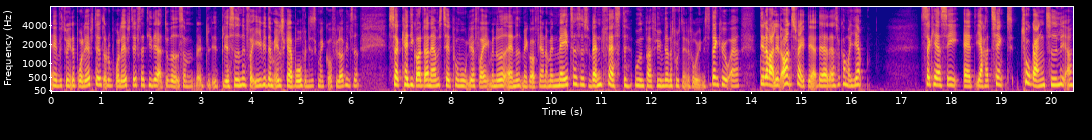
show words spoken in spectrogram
øh, hvis du er en, der bruger læbestift, og du bruger læbstifter, de der, du ved, som øh, bliver siddende for evigt, dem elsker jeg at bruge, fordi så skal man ikke gå og fylde op hele tiden, så kan de godt være nærmest tæt på umuligt at få af med noget andet makeup fjerner, men Matas' vandfaste uden parfume, den er fuldstændig forrygende, så den køber jeg. Det, der var lidt åndssvagt der, det er, at jeg så kommer hjem, så kan jeg se, at jeg har tænkt to gange tidligere,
